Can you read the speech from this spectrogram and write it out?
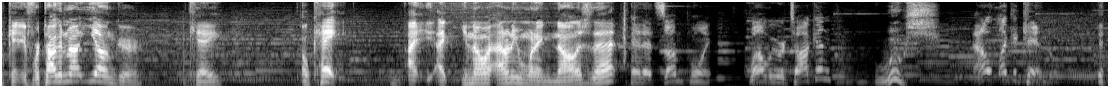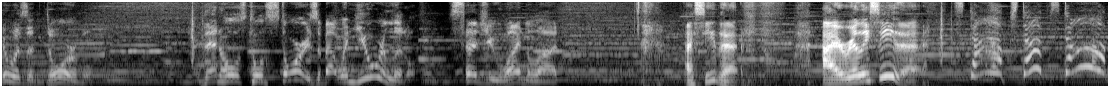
Okay, if we're talking about younger, okay, okay. I, I, you know what? I don't even want to acknowledge that. And at some point, while we were talking, whoosh, out like a candle. It was adorable. Then Holst told stories about when you were little. Said you whined a lot. I see that. I really see that. Stop, stop, stop!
